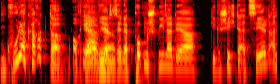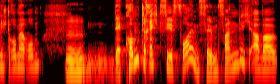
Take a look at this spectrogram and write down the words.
Ein cooler Charakter. Auch der, ja. das ist ja der Puppenspieler, der die Geschichte erzählt eigentlich drumherum. Mhm. Der kommt recht viel vor im Film, fand ich, aber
